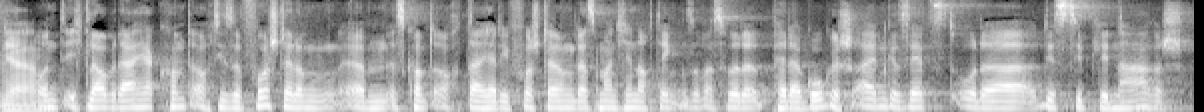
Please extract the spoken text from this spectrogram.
ja. Und ich glaube, daher kommt auch diese Vorstellung, ähm, es kommt auch daher die Vorstellung, dass manche noch denken, sowas würde pädagogisch eingesetzt oder disziplinarisch.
